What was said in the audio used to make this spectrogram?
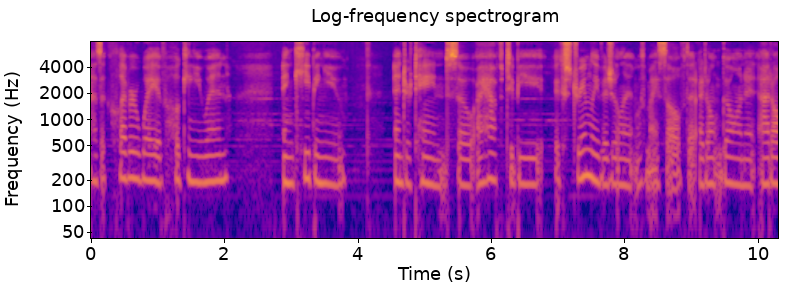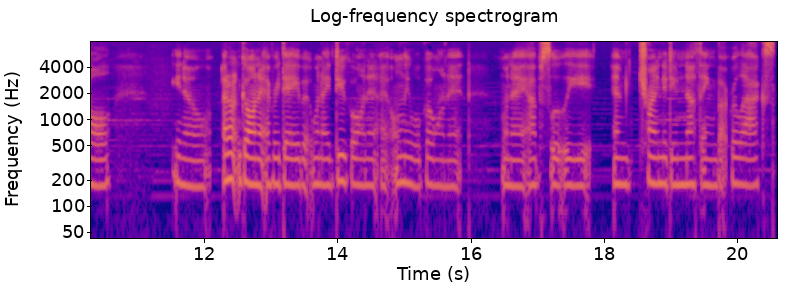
has a clever way of hooking you in and keeping you entertained. So I have to be extremely vigilant with myself that I don't go on it at all. You know, I don't go on it every day, but when I do go on it, I only will go on it when I absolutely am trying to do nothing but relax.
